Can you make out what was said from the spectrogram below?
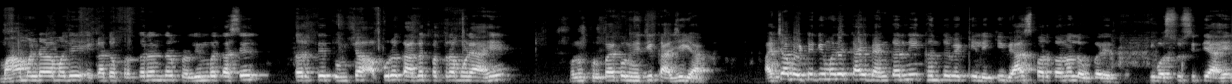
महामंडळामध्ये एखादं प्रकरण जर प्रलिंबत असेल तर ते तुमच्या अपुरं कागदपत्रामुळे आहे. म्हणून कृपया करून ह्याची काळजी घ्या. आजच्या बैठकीमध्ये काही बँकांनी खंत व्यक्त केली की व्याज परताना लवकर येतो ही वस्तुस्थिती आहे.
